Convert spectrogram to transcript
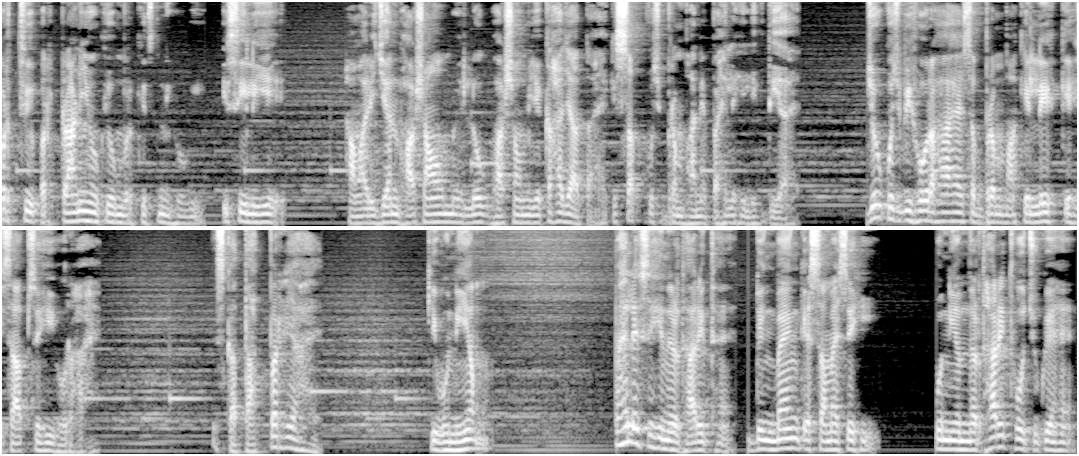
पृथ्वी पर प्राणियों की उम्र कितनी होगी? इसीलिए हमारी जन भाषाओं में लोक भाषाओं में यह कहा जाता है कि सब कुछ ब्रह्मा ने पहले ही लिख दिया है। जो कुछ भी हो रहा है, सब ब्रह्मा के लेख के हिसाब से ही हो रहा है। इसका तात्पर्य यह है कि वो नियम पहले से ही निर्धारित हैं। बिंग बैंग के समय से ही वो नियम निर्धारित हो चुके हैं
